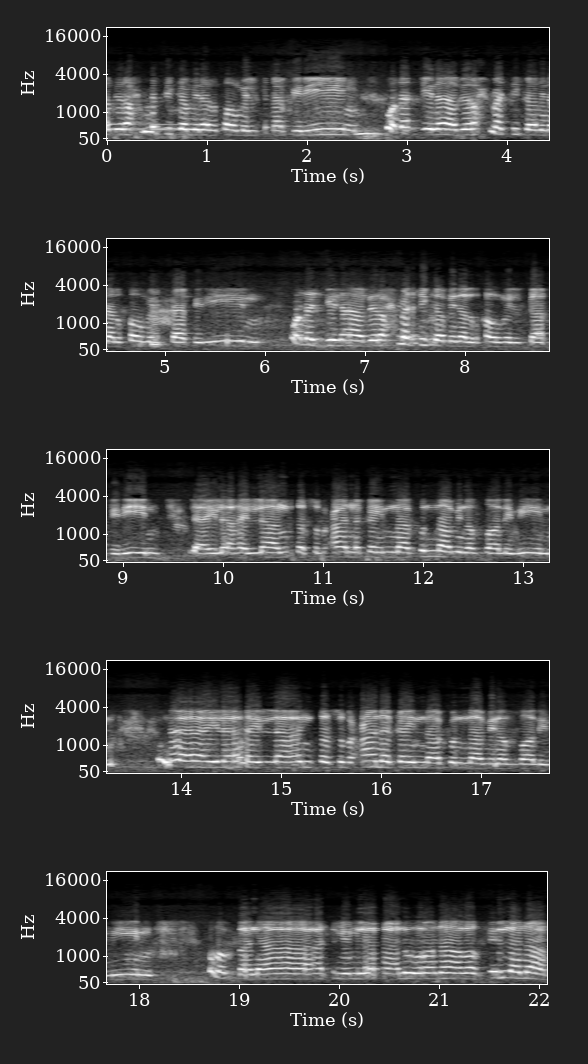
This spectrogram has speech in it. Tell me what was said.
برحمتك من القوم الكافرين. ونجنا برحمتك من القوم الكافرين. ونجنا برحمتك من القوم الكافرين. لا إله إلا أنت سبحانك إنا كنا من الظالمين. لا إله إلا أنت سبحانك إنا كنا من الظالمين. ربنا أتمم لنا نورنا واغفر لنا.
